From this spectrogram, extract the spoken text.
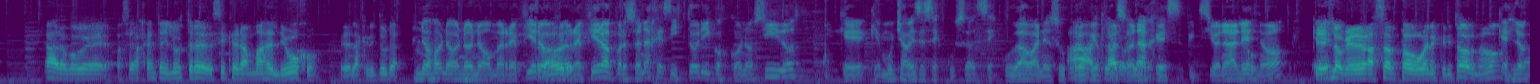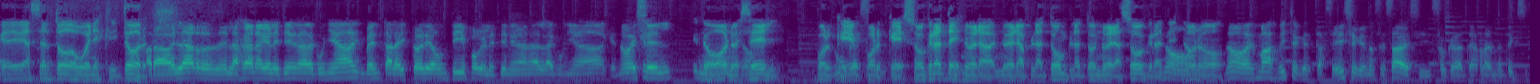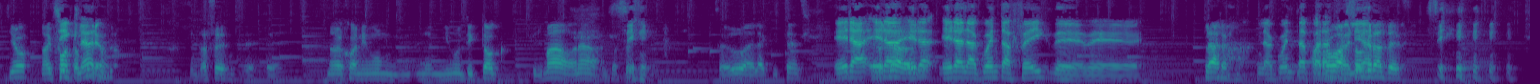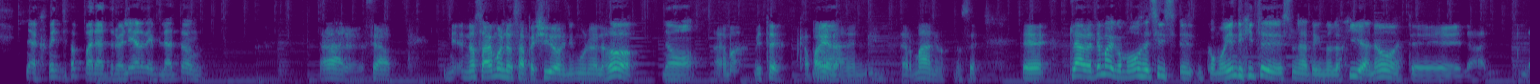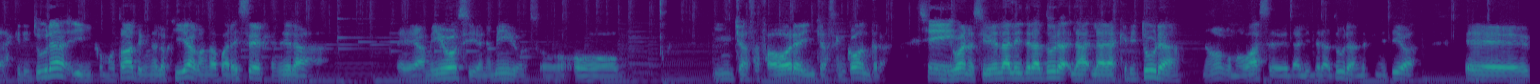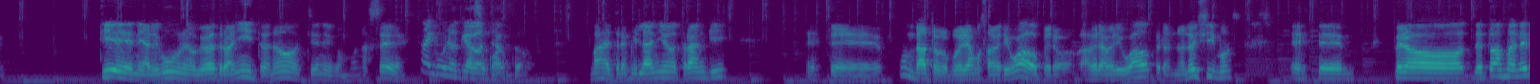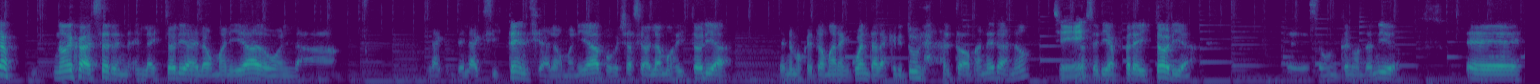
Claro, porque, o sea, gente ilustre decís que eran más del dibujo que de la escritura. No, no, no, no. Me refiero, me refiero a personajes históricos conocidos que, muchas veces se, escudaban en sus ah, propios personajes ficcionales, ¿no? Que es lo que debe hacer todo buen escritor, ¿no? Que es lo que debe hacer todo buen escritor. Para hablar de las ganas que le tiene a la cuñada, inventa la historia de un tipo que le tiene ganas a la cuñada, que no es él. No, no, es él. Porque, porque Sócrates no era, no era Platón, Platón no era Sócrates, no, no. No, es más, viste que hasta se dice que no se sabe si Sócrates realmente existió. No hay fotos, claro. Entonces, este, no dejó ningún, ningún TikTok filmado, nada. Entonces, sí. se duda de la existencia. Era, era, era, era la cuenta fake de, Claro. La cuenta para trolear. Sócrates. Sí. La cuenta para trolear de Platón. Claro, o sea, no sabemos los apellidos de ninguno de los dos. No. Además, ¿viste? Capaz eran hermanos, no sé. Eh, claro, el tema, como vos decís, eh, como bien dijiste, es una tecnología, ¿no? Este, la, escritura y como toda tecnología, cuando aparece genera eh, amigos y enemigos o, hinchas a favor e hinchas en contra. Sí. Y bueno, si bien la literatura, la, la, escritura, ¿no? Como base de la literatura, en definitiva, tiene alguno que otro añito, ¿no? Tiene como, no sé. Alguno que otro. Más de 3.000 años, tranqui. Este, un dato que podríamos averiguado, pero haber averiguado, pero no lo hicimos. Este, pero de todas maneras, no deja de ser en, la historia de la humanidad o en la, de la existencia de la humanidad, porque ya si hablamos de historia, tenemos que tomar en cuenta la escritura, de todas maneras, ¿no? Sí. No sería prehistoria, eh, según tengo entendido. Eh,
